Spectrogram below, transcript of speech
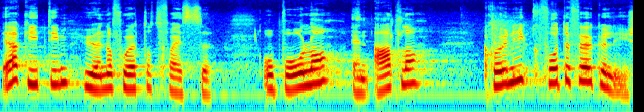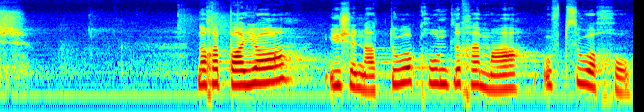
Er gibt ihm Hühnerfutter zu fressen, obwohl er ein Adler, König der Vögel ist. Nach ein paar Jahren ist ein naturkundlicher Mann auf Besuch gekommen.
